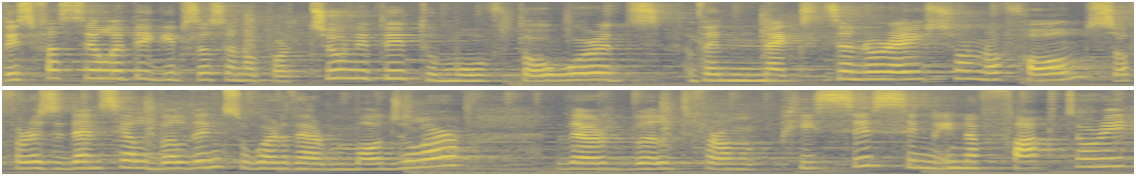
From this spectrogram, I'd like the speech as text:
This facility gives us an opportunity to move towards the next generation of homes, of residential buildings where they're modular they're built from pieces in, in a factory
